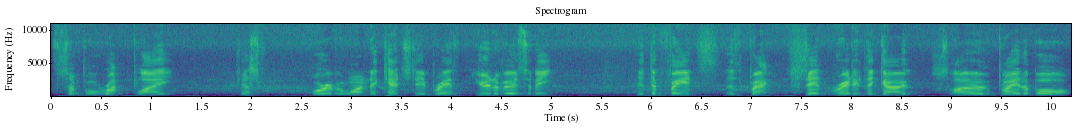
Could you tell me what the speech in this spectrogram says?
simple ruck play, just for everyone to catch their breath. University, the defence is back, set, ready to go. Slow, play the ball.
